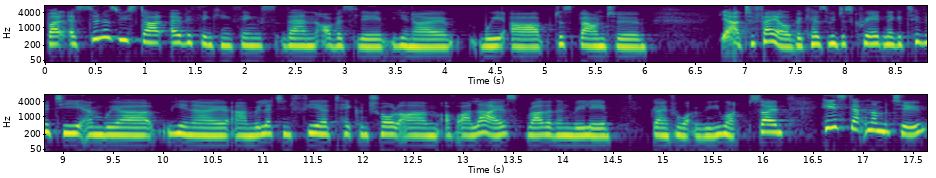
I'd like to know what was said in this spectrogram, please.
But as soon as we start overthinking things, then obviously, you know, we are just bound to, yeah, to fail because we just create negativity and we are, you know, um, we're letting fear take control um, of our lives rather than really going for what we really want. So here's step number two.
